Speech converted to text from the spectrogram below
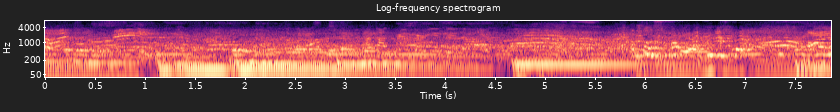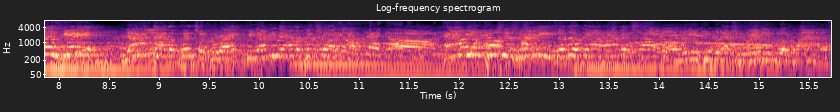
a picture, correct? Do y'all need to have a picture or no? Uh, have your pictures ready. Just so they'll have a chopper. We need people that's ready for class.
